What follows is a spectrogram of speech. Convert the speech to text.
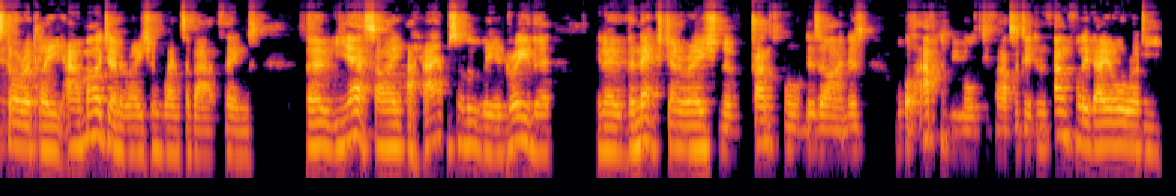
historically how my generation went about things. So yes, I, I absolutely agree that you know the next generation of transport designers will have to be multifaceted, and thankfully they already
